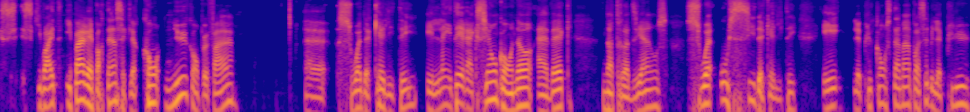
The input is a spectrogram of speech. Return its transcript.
ce qui va être hyper important, c'est que le contenu qu'on peut faire, euh, soit de qualité et l'interaction qu'on a avec notre audience soit aussi de qualité et le plus constamment possible le plus,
